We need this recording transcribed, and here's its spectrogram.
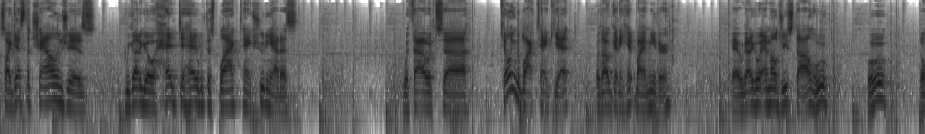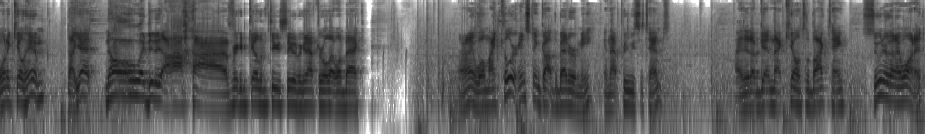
So I guess the challenge is we gotta go head to head with this black tank shooting at us. Without uh, killing the black tank yet. Without getting hit by him either. Okay, we gotta go MLG style. Ooh. Ooh. Don't want to kill him. Not yet. No, I did it. Ah, freaking killed him too soon. We're gonna have to roll that one back. All right, well, my killer instinct got the better of me in that previous attempt. I ended up getting that kill into the black tank sooner than I wanted.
